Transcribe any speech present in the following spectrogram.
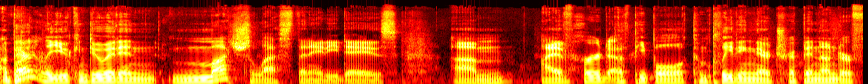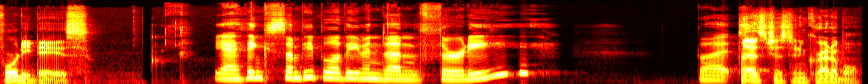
Apparently, you can do it in much less than 80 days. Um, I've heard of people completing their trip in under 40 days. Yeah, I think some people have even done 30, but That's just incredible.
